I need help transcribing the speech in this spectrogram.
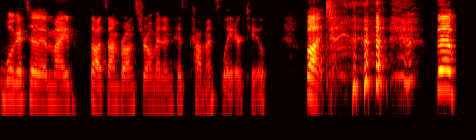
we'll get to my thoughts on Braun Strowman and his comments later too. But the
